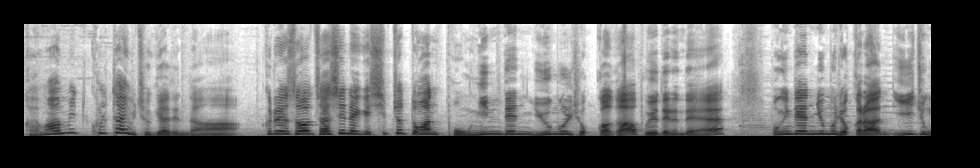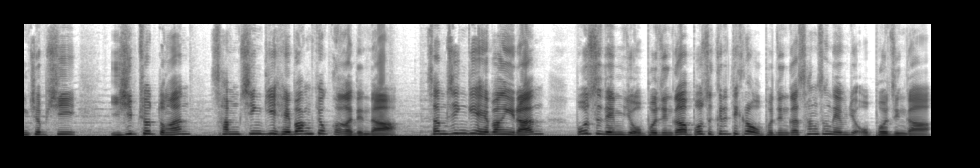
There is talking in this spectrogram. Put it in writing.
강화 및 cool time 초기화 된다. 그래서 자신에게 10초 동안 봉인된 유물 효과가 부여되는데 봉인된 유물 효과란 2중첩 시 20초 동안 삼신기 해방 효과가 된다. 삼신기 해방이란 보스 데미지 5% 증가, 보스 크리티컬 5% 증가, 상승 데미지 5% 증가.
